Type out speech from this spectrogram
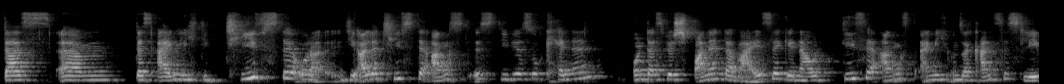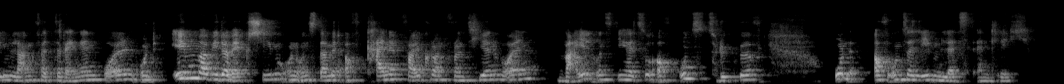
Dass ähm, das eigentlich die tiefste oder die allertiefste Angst ist, die wir so kennen und dass wir spannenderweise genau diese Angst eigentlich unser ganzes Leben lang verdrängen wollen und immer wieder wegschieben und uns damit auf keinen Fall konfrontieren wollen, weil uns die halt so auf uns zurückwirft und auf unser Leben letztendlich.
